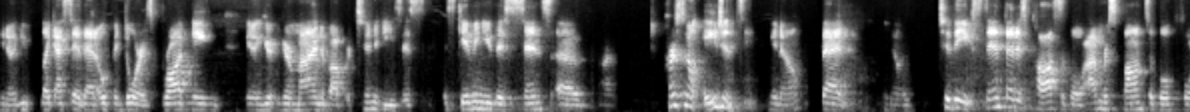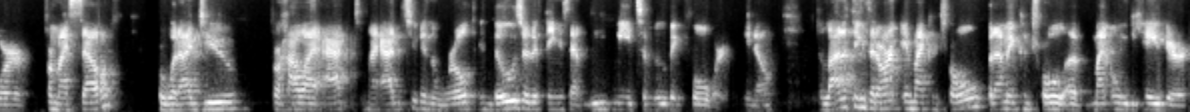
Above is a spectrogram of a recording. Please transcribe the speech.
you know, you, like I said, that open door is broadening, you know, your, your mind of opportunities. It's, it's giving you this sense of uh, personal agency, you know, that, you know, to the extent that is possible, I'm responsible for for myself, for what I do, for how I act, my attitude in the world, and those are the things that lead me to moving forward. You know, a lot of things that aren't in my control, but I'm in control of my own behavior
